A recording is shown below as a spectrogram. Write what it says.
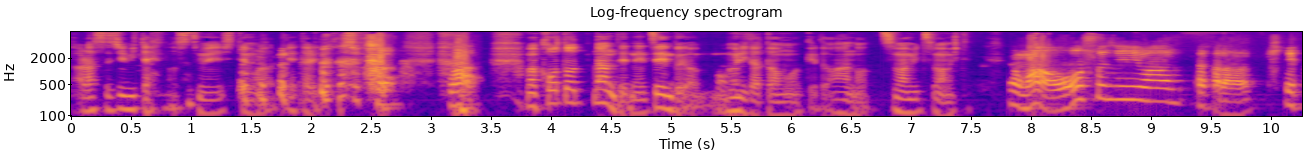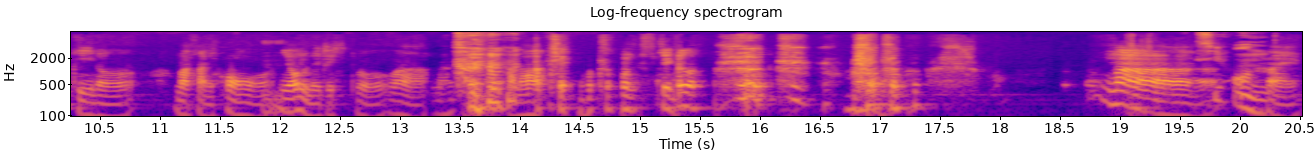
あらすじみたいなのを説明してもらえたりとかしま あ、まあ、口頭なんでね、全部は無理だとは思うけど、あの、つまみつまみして。でもまあ、大筋は、だから、ピケティの、まさに本を読んでる人は、なんかあるのかなって思うと思うんですけど、まあ、資本はい。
